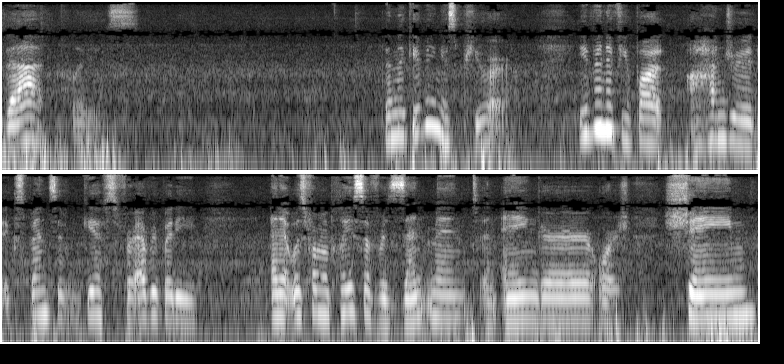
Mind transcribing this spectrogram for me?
that place, then the giving is pure. Even if you bought a hundred expensive gifts for everybody and it was from a place of resentment and anger or shame,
